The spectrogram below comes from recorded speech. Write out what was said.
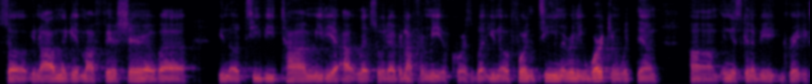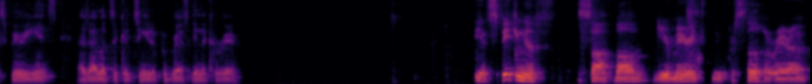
So, you know, I'm gonna get my fair share of uh, you know, TV time, media outlets or whatever. Not for me, of course, but you know, for the team and really working with them. Um, and it's going to be a great experience as I look to continue to progress in the career. Yeah, speaking of softball, you're married to Priscilla Herrera,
